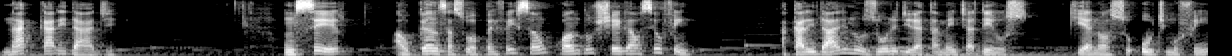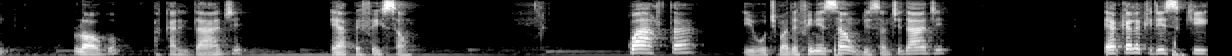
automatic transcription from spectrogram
na caridade. Um ser alcança a sua perfeição quando chega ao seu fim. A caridade nos une diretamente a Deus, que é nosso último fim. Logo, a caridade é a perfeição. Quarta e última definição de santidade é aquela que diz que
